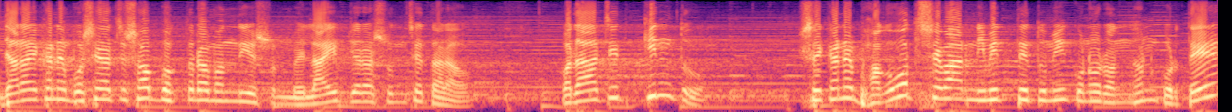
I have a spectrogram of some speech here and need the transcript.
যারা এখানে বসে আছে, সব ভক্তরা মন দিয়ে শুনবে। লাইভ যারা শুনছে, তারাও। কদাচিৎ কিন্তু সেখানে ভগবত সেবার নিমিত্তে তুমি কোনো রন্ধন করতে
